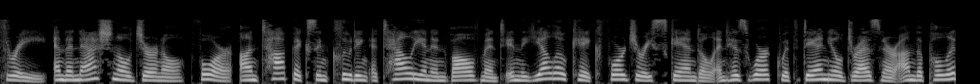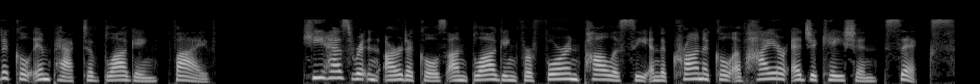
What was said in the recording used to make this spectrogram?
3, and the National Journal 4, on topics including Italian involvement in the Yellowcake forgery scandal and his work with Daniel Drezner on the political impact of blogging 5. He has written articles on blogging for foreign policy and the Chronicle of Higher Education 6.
